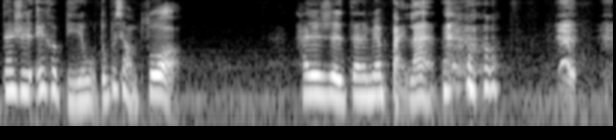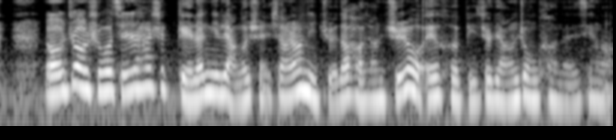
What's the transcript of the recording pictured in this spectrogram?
但是 A 和 B 我都不想做。他就是在那边摆烂，然后这种时候其实他是给了你两个选项，让你觉得好像只有 A 和 B 这两种可能性了，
